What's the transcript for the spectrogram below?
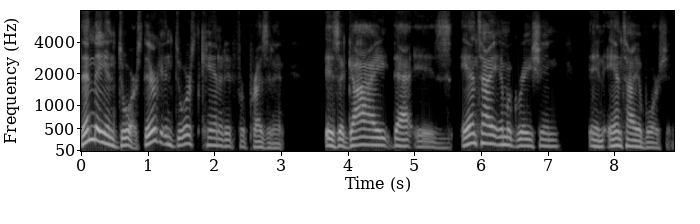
Then they endorsed their endorsed candidate for president is a guy that is anti-immigration in anti-abortion.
